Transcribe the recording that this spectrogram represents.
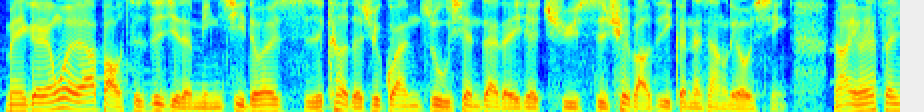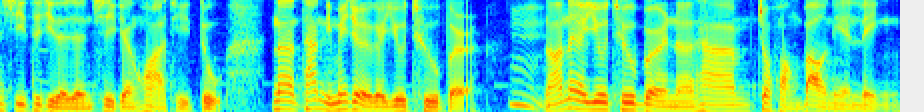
每个人为了要保持自己的名气，都会时刻的去关注现在的一些趋势，确保自己跟得上流行，然后也会分析自己的人气跟话题度。那它里面就有一个 YouTuber。嗯，然后那个 YouTuber 呢，他就谎报年龄。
